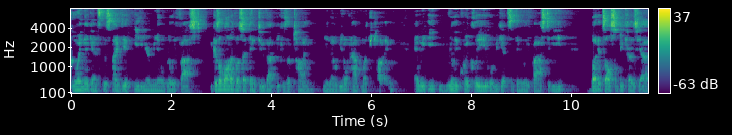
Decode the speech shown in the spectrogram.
going against this idea of eating your meal really fast because a lot of us i think do that because of time you know we don't have much time and we eat really quickly or we get something really fast to eat but it's also because yeah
